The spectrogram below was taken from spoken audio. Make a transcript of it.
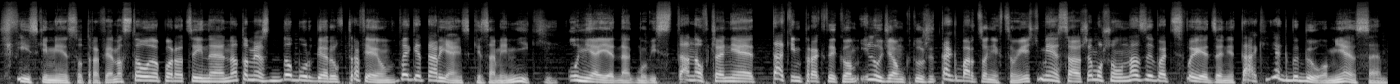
Świńskie mięso trafia na stoły operacyjne, natomiast do burgerów trafiają wegetariańskie zamienniki. Unia jednak mówi stanowcze nie takim praktykom i ludziom, którzy tak bardzo nie chcą jeść mięsa, że muszą nazywać swoje jedzenie tak, jakby było mięsem.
